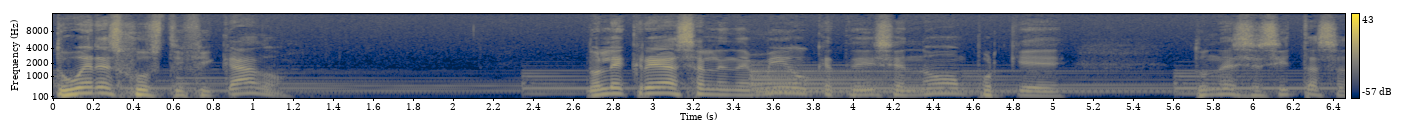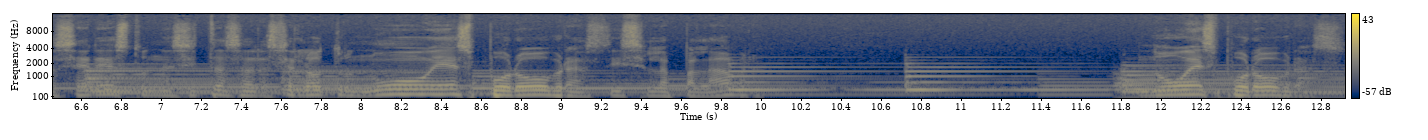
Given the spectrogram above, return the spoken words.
tú eres justificado. No le creas al enemigo que te dice, no, porque tú necesitas hacer esto, necesitas hacer lo otro. No es por obras, dice la palabra. No es por obras.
